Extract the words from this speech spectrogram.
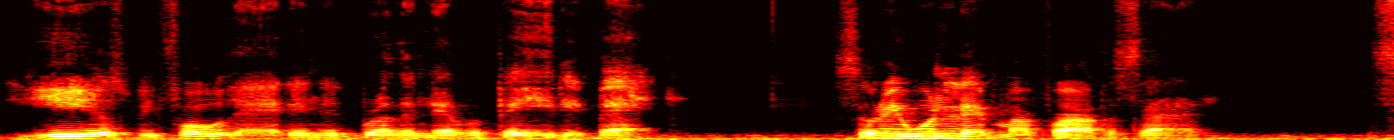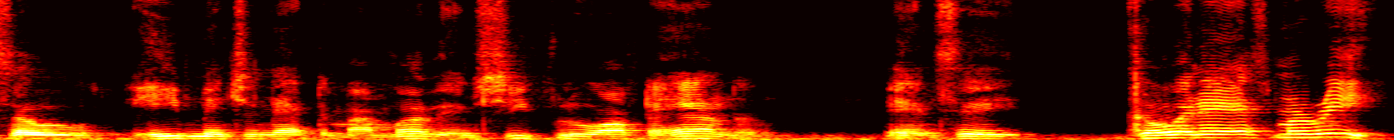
years before that, and his brother never paid it back. So they wouldn't let my father sign. So he mentioned that to my mother, and she flew off the handle and said, Go and ask Marie.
